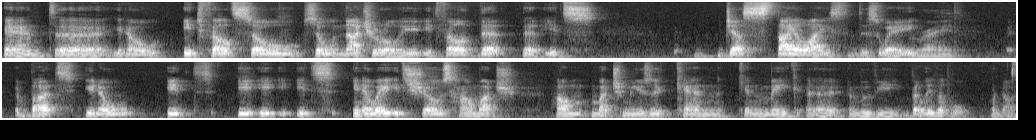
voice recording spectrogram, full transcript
and uh, you know, it felt so so naturally. It felt that that it's just stylized this way right. but you know it, it, it it's in a way it shows how much how much music can can make a, a movie believable or not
